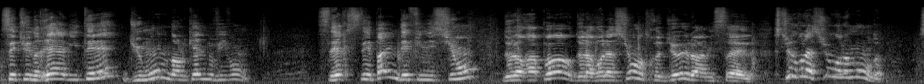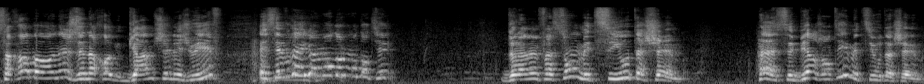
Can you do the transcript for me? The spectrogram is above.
C'est une réalité du monde dans lequel nous vivons. C'est-à-dire que ce n'est pas une définition de le rapport, de la relation entre Dieu et le Ham Israël. C'est une relation dans le monde. Sachar Baonesh Zenachon Gam chez les Juifs, et c'est vrai également dans le monde entier. De la même façon, Metziut Hashem. Eh, C'est bien gentil, Metziut Hashem.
